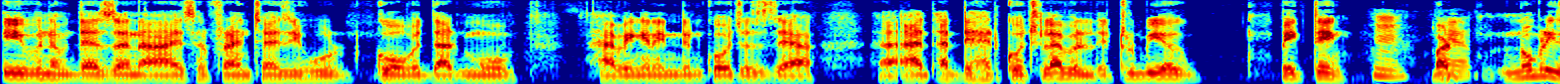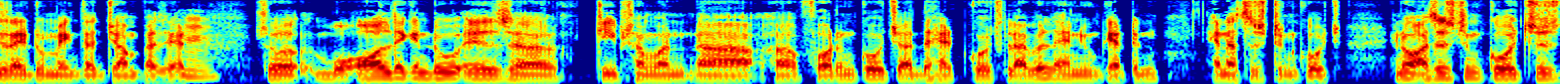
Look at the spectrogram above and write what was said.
even if there's an ISL franchisee who would go with that move, having an Indian coach as there uh, at, at the head coach level, it will be a big thing. But yeah. nobody's ready to make that jump as yet. So w- all they can do is uh, keep someone uh, a foreign coach at the head coach level, and you get in an assistant coach. You know, assistant coach's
